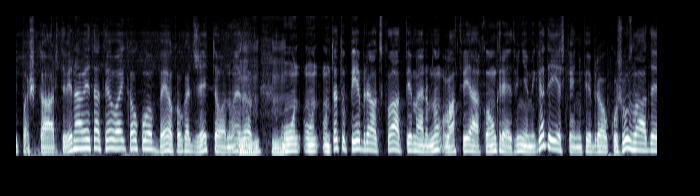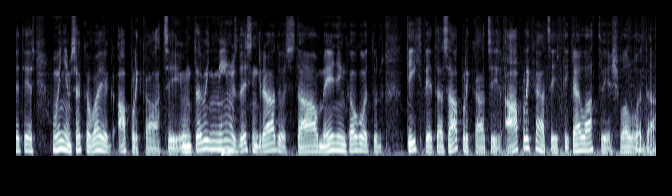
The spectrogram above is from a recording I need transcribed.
īpašu karti, vienā vietā tev vajag kaut ko vēl, kaut kādu žetonu. Mm -hmm. un, un, un tad tu piebrauc klāt, piemēram, nu, Latvijā konkrēti viņiem ir gadījies, ka viņi piebraukuši uzlādēties, un viņiem saka, vajag aplikāciju. Un tad viņi mīnus 10 grādos stāv, mēģina kaut ko tur tikt pie tās aplikācijas. Aplikācija ir tikai latviešu valodā.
